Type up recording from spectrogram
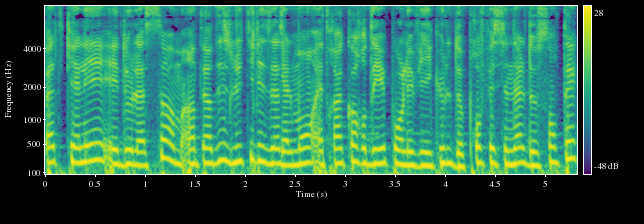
Pas-de-Calais et de la Somme interdisent l'utilisation également être accordée pour les véhicules de professionnels de santé.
